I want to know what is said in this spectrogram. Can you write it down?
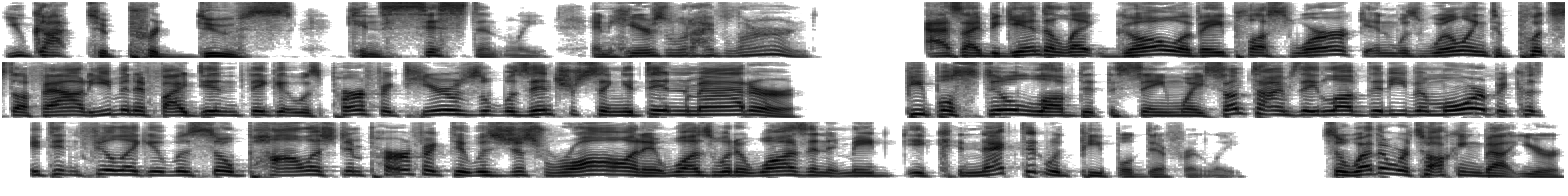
You got to produce consistently. And here's what I've learned. As I began to let go of A plus work and was willing to put stuff out, even if I didn't think it was perfect, here's what was interesting. It didn't matter. People still loved it the same way. Sometimes they loved it even more because it didn't feel like it was so polished and perfect. It was just raw and it was what it was and it made it connected with people differently. So, whether we're talking about your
